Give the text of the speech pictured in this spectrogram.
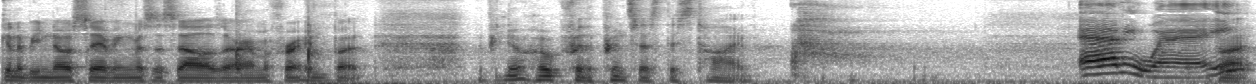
going to be no saving Mrs. Salazar, I'm afraid. But there'll be no hope for the princess this time. Anyway. But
